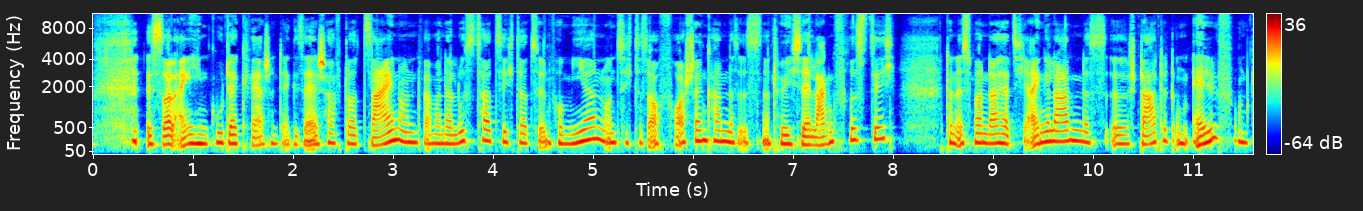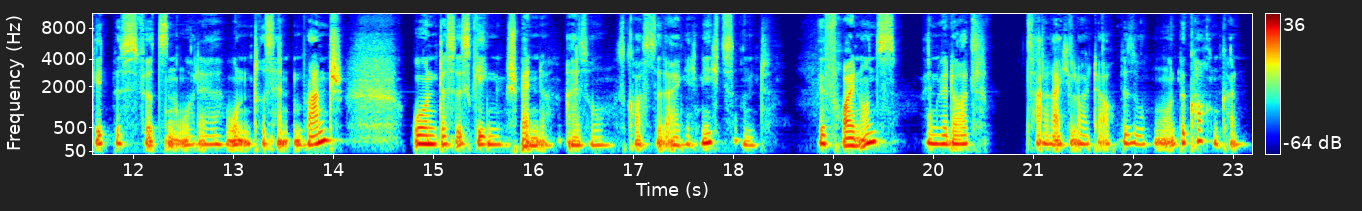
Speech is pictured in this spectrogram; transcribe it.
es soll eigentlich ein guter Querschnitt der Gesellschaft dort sein und wenn man da Lust hat, sich da zu informieren und sich das auch vorstellen kann, das ist natürlich sehr langfristig, dann ist man da herzlich eingeladen. Das äh, startet um elf und geht bis 14 Uhr, der Wohninteressenten Brunch. Und das ist gegen Spende. Also es kostet eigentlich nichts und wir freuen uns, wenn wir dort zahlreiche Leute auch besuchen und bekochen können.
